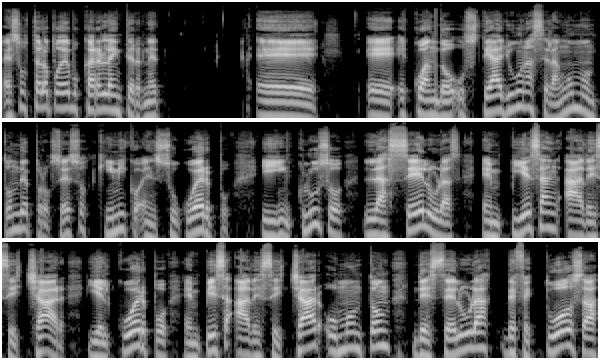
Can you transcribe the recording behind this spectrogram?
eso usted lo puede buscar en la internet. Eh, eh, cuando usted ayuna se dan un montón de procesos químicos en su cuerpo e incluso las células empiezan a desechar y el cuerpo empieza a desechar un montón de células defectuosas,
